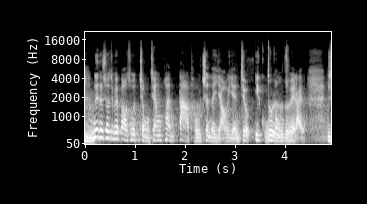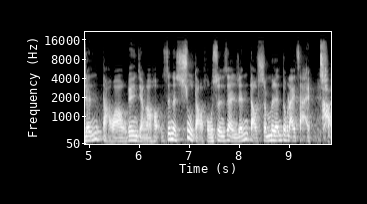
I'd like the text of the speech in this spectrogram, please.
嗯那个时候就被爆出囧江患大头症的谣言，就一股风吹来的。人倒啊，我跟你讲啊，真的树倒猢狲散，人倒什么人都来踩。踩。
